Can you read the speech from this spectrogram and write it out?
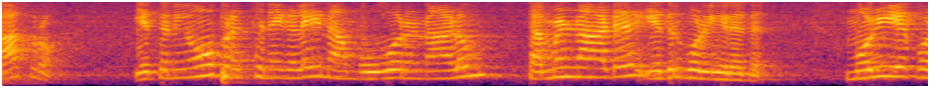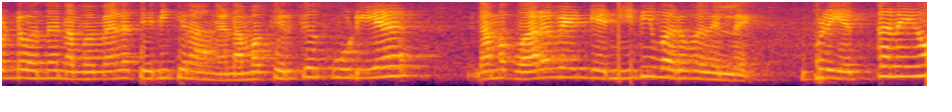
பார்க்குறோம். எத்தனையோ பிரச்சனைகளை நாம் ஒவ்வொரு நாளும் தமிழ்நாடு எதிர்கொள்கிறது. மொழியை கொண்டு வந்து நம்ம மேலே திணிக்கிறாங்க. நமக்கு இருக்கக்கூடிய நமக்கு வர வேண்டிய நிதி வருவதில்லை. இப்படி எத்தனையோ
